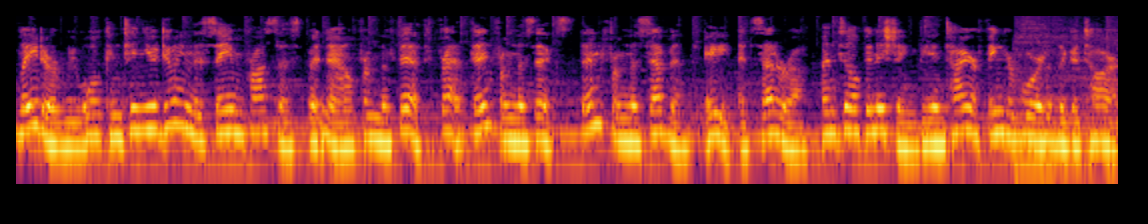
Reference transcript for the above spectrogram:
Later we will continue doing the same process but now from the 5th fret, then from the 6th, then from the 7th, 8th, etc., until finishing the entire fingerboard of the guitar,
